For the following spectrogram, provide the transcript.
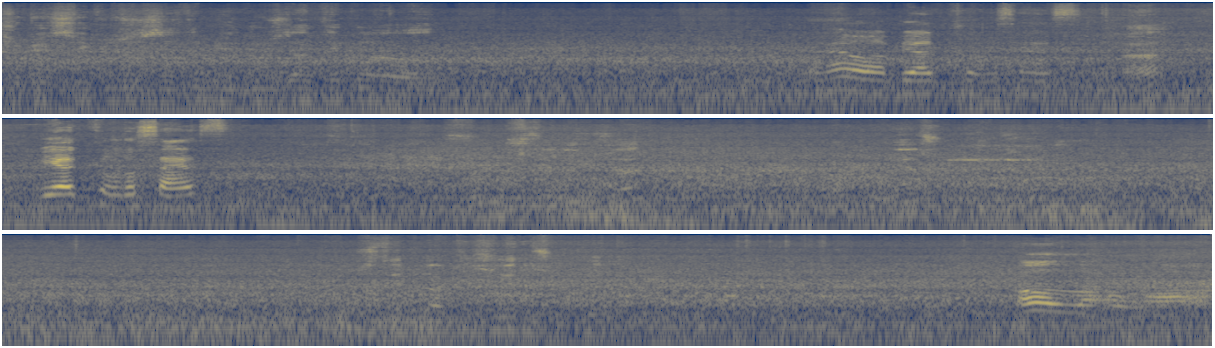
2800 satıp 700'den tekrar alalım. O bir akıllı sensin. Ha? Bir akıllı güzel. Sokuyoruz. Allah Allah.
